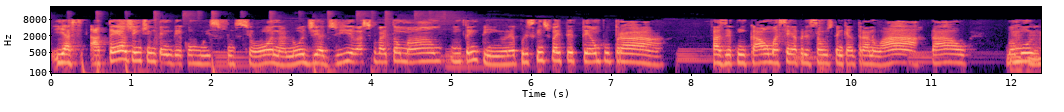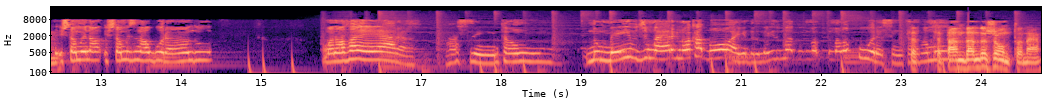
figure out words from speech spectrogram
E a, até a gente entender como isso funciona no dia a dia, eu acho que vai tomar um, um tempinho, né? Por isso que a gente vai ter tempo para fazer com calma, sem a pressão de ter que entrar no ar, tal. Vamos, uhum. estamos, estamos inaugurando uma nova era, assim. Então, no meio de uma era que não acabou ainda, no meio de uma, de uma, de uma loucura, assim. Então, Você vamos... tá andando junto, né?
